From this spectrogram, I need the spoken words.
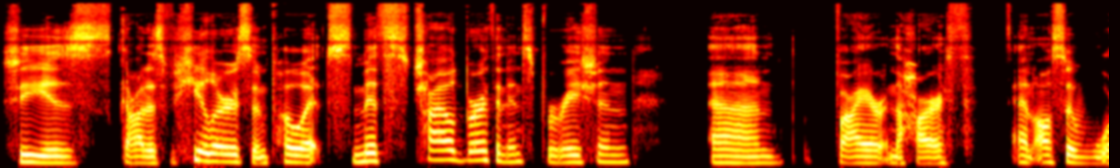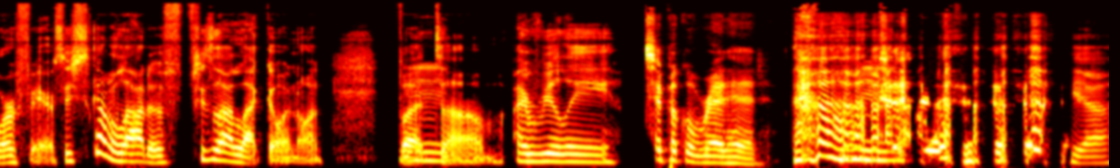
she is goddess of healers and poets, myths, childbirth and inspiration, and fire and the hearth, and also warfare. So she's got a lot of she's got a lot going on but mm. um, I really typical redhead. yeah,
